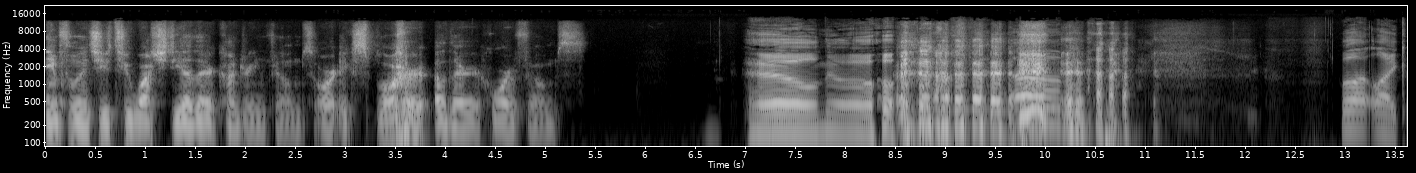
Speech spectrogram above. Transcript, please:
influenced you to watch the other Conjuring films or explore other horror films? Hell no. Um, well, like,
